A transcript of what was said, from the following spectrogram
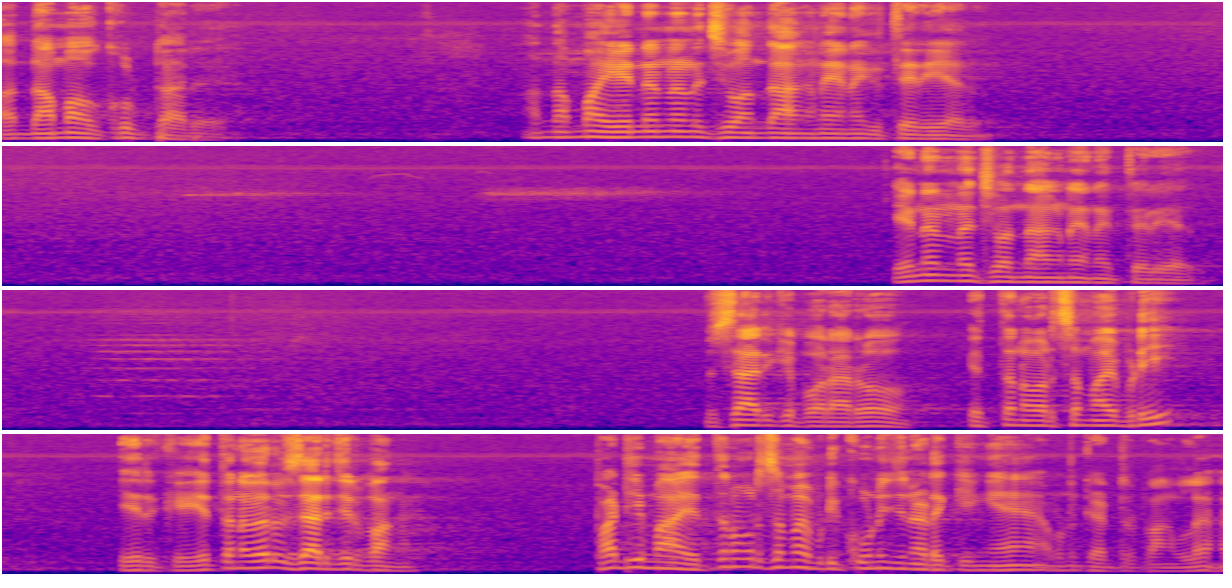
அந்த அம்மாவை கூப்பிட்டாரு. அந்த அம்மா என்ன நினச்சி வந்தாங்கன்னு எனக்கு தெரியாது. என்ன நினச்சி வந்தாங்கன்னு எனக்கு தெரியாது. விசாரிக்க போகிறாரோ எத்தனை வருஷமா இப்படி இருக்குது எத்தனை பேர் விசாரிச்சிருப்பாங்க? பாட்டியம்மா எத்தனை வருஷமா இப்படி குனிஞ்சு நடக்கீங்க? அப்படின்னு கேட்டிருப்பாங்களே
